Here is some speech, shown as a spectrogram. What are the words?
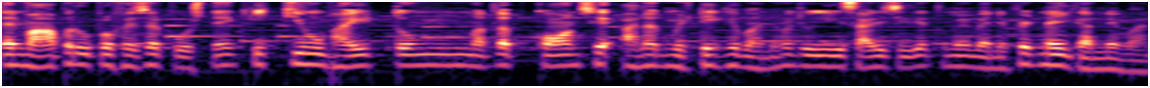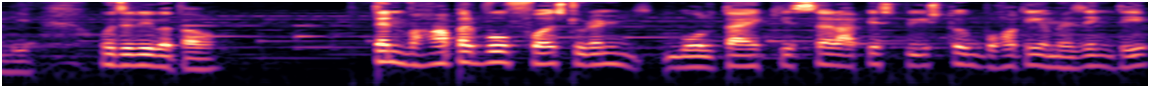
देन वहाँ पर वो प्रोफेसर पूछते हैं कि क्यों भाई तुम मतलब कौन से अलग मिट्टी के बने हो जो ये सारी चीज़ें तुम्हें बेनिफिट नहीं करने वाली है? मुझे भी बताओ। देन वहाँ पर वो फ़र्स्ट स्टूडेंट बोलता है कि, सर, आपकी स्पीच तो बहुत ही अमेजिंग थी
